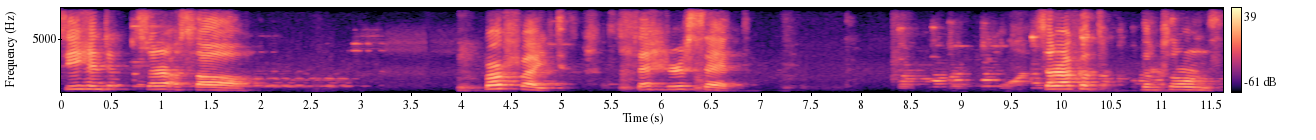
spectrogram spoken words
She handed Sarah a saw. Perfect, Sarah said. Sarah cut the thorns.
